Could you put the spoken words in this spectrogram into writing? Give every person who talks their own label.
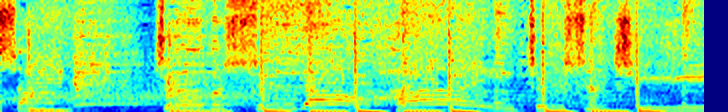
Speaker 1: 上。这个世道还真是奇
